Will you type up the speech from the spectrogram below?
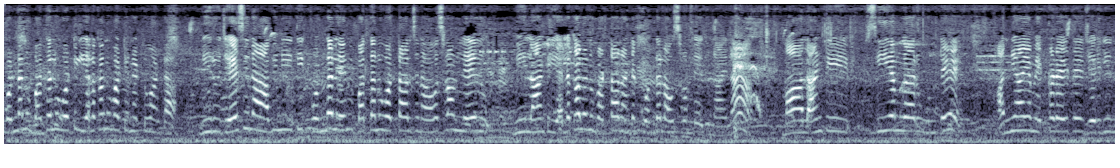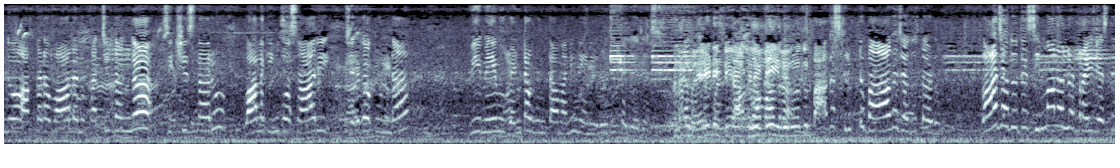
కొండను బద్దలు కొట్టి ఎలకను పట్టినట్టు అంట. మీరు చేసిన అవినీతి కొండలేమి బద్దలు కొట్టాల్సిన అవసరం లేదు. మీలాంటి ఎలకలను పట్టాలంటే కొండలు అవసరం లేదు నాయన. మా లాంటి సీఎం గారు ఉంటే అన్యాయం ఎక్కడైతే జరిగిందో అక్కడ వాళ్ళను ఖచ్చితంగా శిక్షిస్తారు. వాళ్ళకి ఇంకోసారి జరగకుండా వీ- మేము వెంట ఉంటామని నేను ఈరోజు తెలియజేస్తాను బాగా స్క్రిప్ట్ బాగా చదువుతాడు. బాగా చదివితే సినిమాలలో ట్రై చేస్తే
